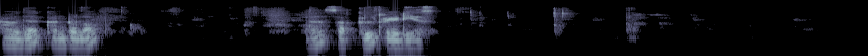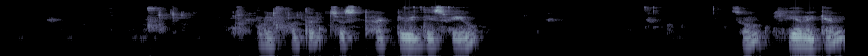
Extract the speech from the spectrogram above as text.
have the control of the circle radius. Before that just activate this view. So here I can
